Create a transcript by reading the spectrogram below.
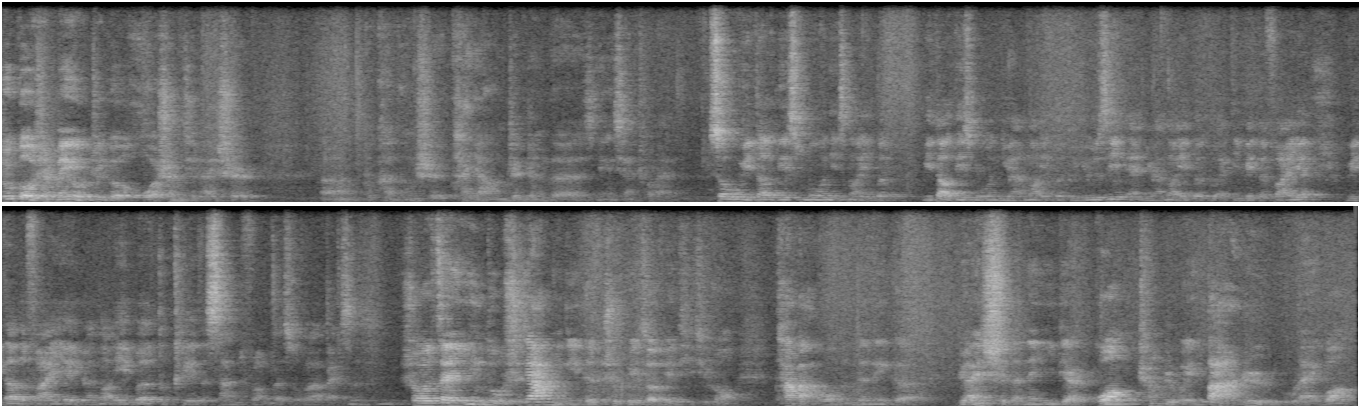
如果是没有这个火升起来是， 嗯、不可能是太阳真正的映现出来的。So without this moon, it's not able. Without this moon, you are not able to use it, and you are not able to activate the fire. Without the fire, you are not able to clear the sun from the solar plexus. 说在印度释迦牟尼的智慧教学体系中，他把我们的那个原始的那一点儿光称之为大日如来光。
